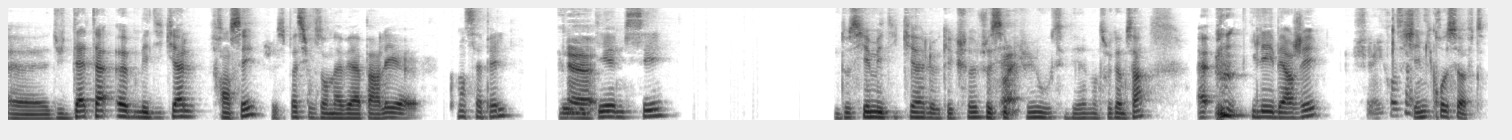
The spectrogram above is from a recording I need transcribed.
euh, du Data Hub médical français, je ne sais pas si vous en avez à parler, euh, comment ça s'appelle? Le, DMC Dossier médical quelque chose, je sais plus, ou CDM, un truc comme ça. il est hébergé chez Microsoft. Chez Microsoft.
